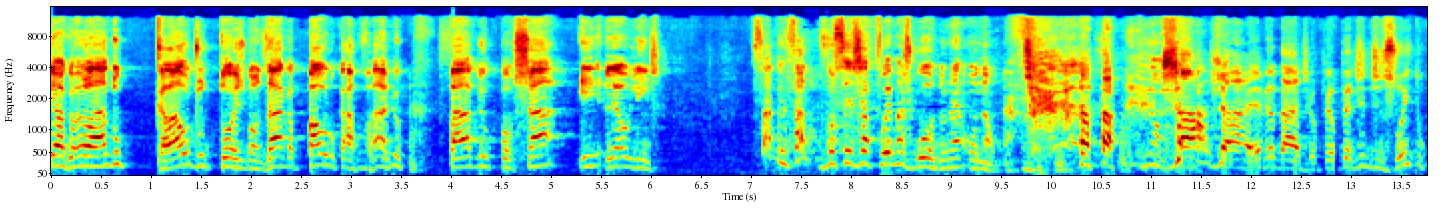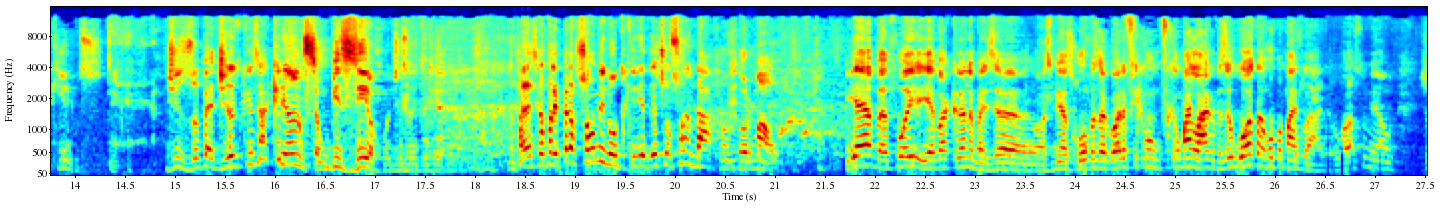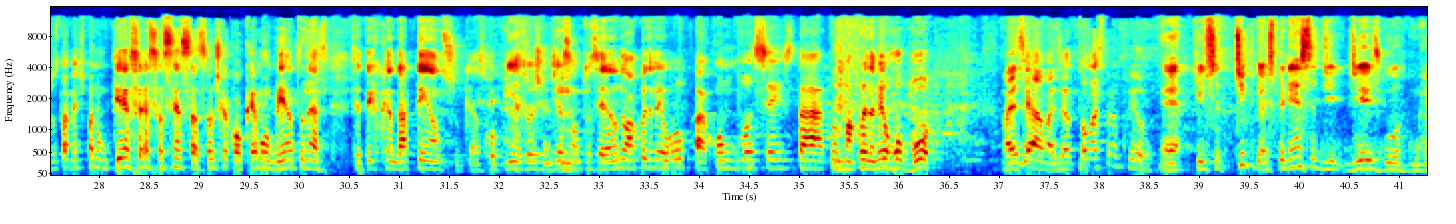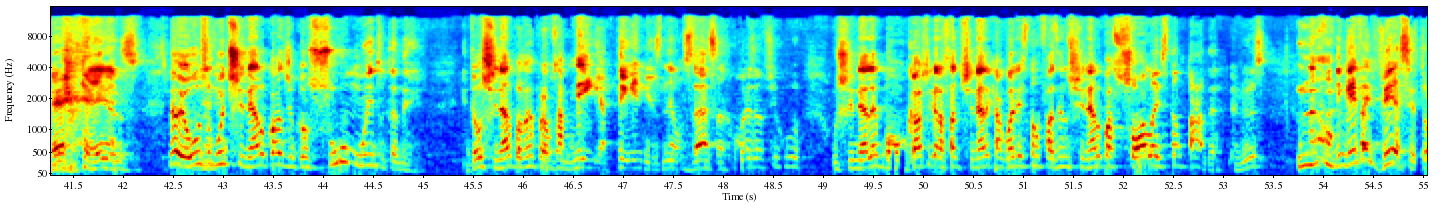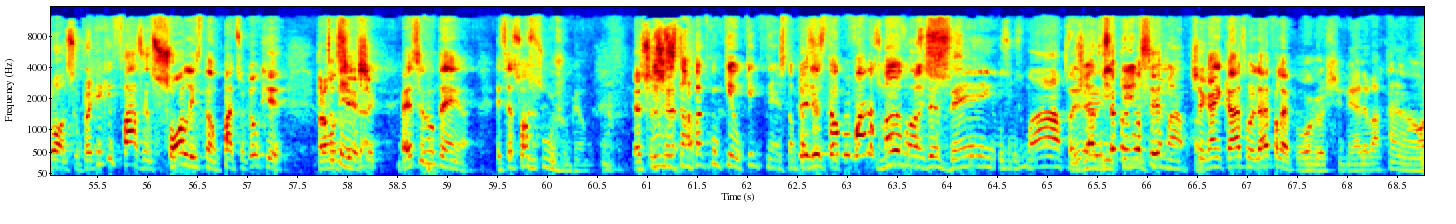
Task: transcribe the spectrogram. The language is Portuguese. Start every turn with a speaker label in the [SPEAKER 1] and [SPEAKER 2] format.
[SPEAKER 1] Tem ao meu lado Cláudio Torres Gonzaga, Paulo Carvalho, Fábio Porchat e Léo Lins. Fábio, Fábio, você já foi mais gordo, né? Ou não?
[SPEAKER 2] não. Já, já, é verdade. Eu, eu perdi 18 quilos. 18, 18 quilos é uma criança, é um bezerro, 18 quilos. Parece que eu falei, pera só um minuto, queria, deixa eu só andar, normal. E é, foi, e é bacana, mas uh, as minhas roupas agora ficam, ficam mais largas. Eu gosto da roupa mais larga, eu gosto mesmo. Justamente para não ter essa, essa, sensação de que a qualquer momento, né, você tem que andar tenso, que as roupinhas hoje em dia são, você anda uma coisa meio, opa, como você está, uma coisa meio robô. Mas é, mas eu tô mais tranquilo.
[SPEAKER 1] É, que isso é típico, a experiência de, de ex-gordo.
[SPEAKER 2] É, é isso. Não, eu uso é. muito chinelo por causa disso, eu suo muito também. Então o chinelo, pelo menos, para usar meia, tênis, né? Usar essas coisas, eu fico. O chinelo é bom. O que eu acho engraçado do chinelo é que agora eles estão fazendo chinelo com a sola estampada. Viu isso? Não. Ninguém vai ver esse troço. Pra que que fazem? Sola estampada, isso aqui é o quê? Pra você. Che... Esse não tem, ó. Esse é só sujo mesmo.
[SPEAKER 1] Esse Eles estampado com o quê? O que, que tem estampado?
[SPEAKER 2] Eles estampam várias mapas. coisas, os desenhos, os mapas. Já Isso é pra você chegar em casa, olhar e falar, pô, meu chinelo é bacanão.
